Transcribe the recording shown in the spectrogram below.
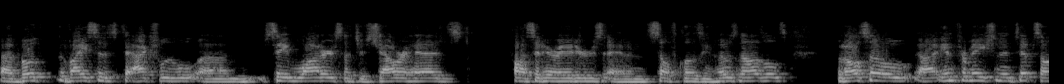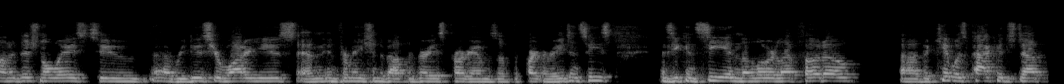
uh, both devices to actual um, save water, such as shower heads, faucet aerators, and self-closing hose nozzles, but also uh, information and tips on additional ways to uh, reduce your water use and information about the various programs of the partner agencies. As you can see in the lower left photo, uh, the kit was packaged up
